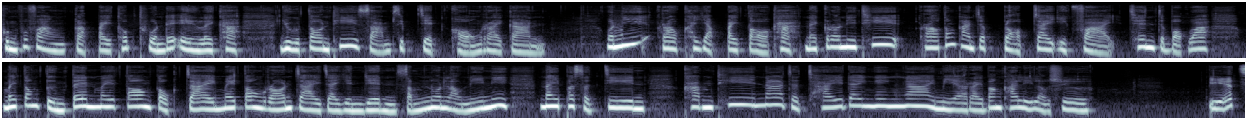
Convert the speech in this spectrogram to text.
คุณผู้ฟังกลับไปทบทวนได้เองเลยค่ะ อยู่ตอนที่ 37 ของรายการ วันนี้เราขยับไปต่อค่ะ ในกรณีที่เราต้องการจะปลอบใจอีกฝ่าย เช่นจะบอกว่าไม่ต้องตื่นเต้นไม่ต้องตกใจ ไม่ต้องร้อนใจใจเย็นๆ สำนวนเหล่านี้นี่ในภาษาจีนคำที่น่าจะใช้ได้ง่าย ๆ มีอะไรบ้างคะลีเหล่าชื่อ 别激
